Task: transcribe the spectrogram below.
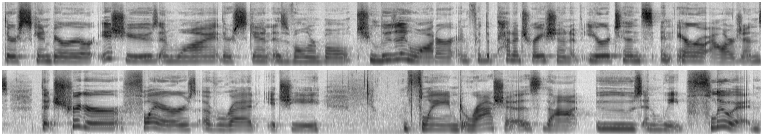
their skin barrier issues and why their skin is vulnerable to losing water and for the penetration of irritants and aeroallergens that trigger flares of red, itchy, inflamed rashes that ooze and weep fluid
